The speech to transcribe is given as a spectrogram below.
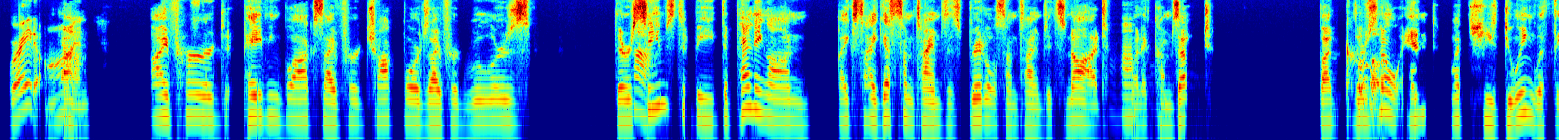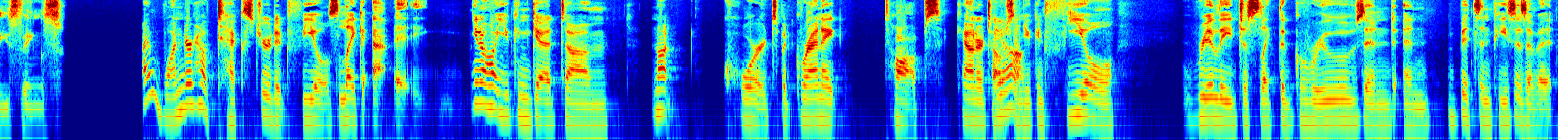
right on. I've heard paving blocks, I've heard chalkboards, I've heard rulers. There Huh. seems to be, depending on, like, I guess sometimes it's brittle, sometimes it's not Uh-huh. when it comes out. But there's no end to what she's doing with these things. I wonder how textured it feels. Like, uh, uh, you know how you can get um, not quartz, but granite tops, countertops, Yeah. and you can feel really just like the grooves and and bits and pieces of it.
